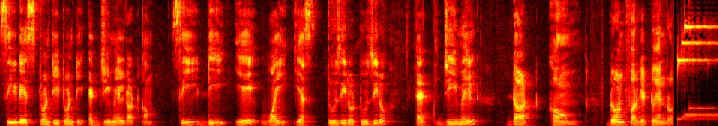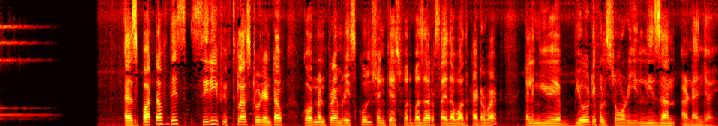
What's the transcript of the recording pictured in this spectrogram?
cdays2020 at gmail.com cdays2020 at gmail.com don't forget to enroll As part of this, Siri, 5th class student of Government Primary School, Shankeshwar Bazar, Saidabad, Hyderabad, telling you a beautiful story. Listen and enjoy.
